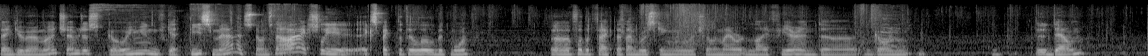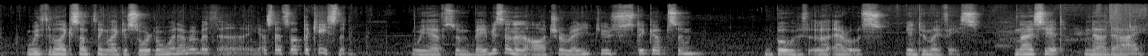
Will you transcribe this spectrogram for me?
Thank you very much. I'm just going and get these mana stones. Now, I actually expected a little bit more. Uh, for the fact that I'm risking literally my life here and uh, going down with like something like a sword or whatever, but uh, I guess that's not the case then. We have some babies and an archer ready to stick up some both uh, arrows into my face. Nice hit. Now die.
